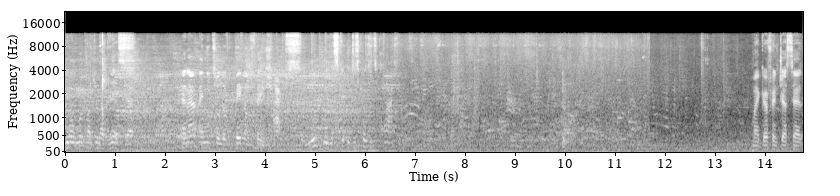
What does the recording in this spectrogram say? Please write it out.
You don't look like you're like this. Yeah. and I, I need to look big on stage Absolutely. It's, it's just because it's classic. my girlfriend just said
